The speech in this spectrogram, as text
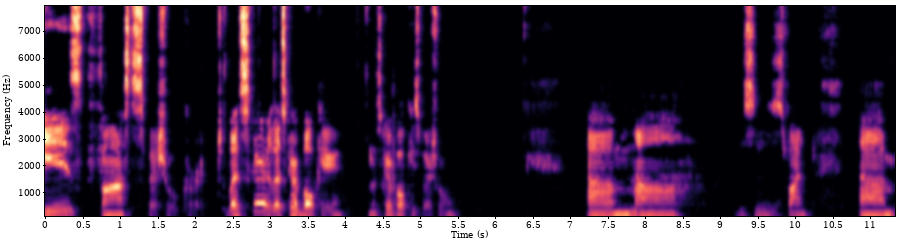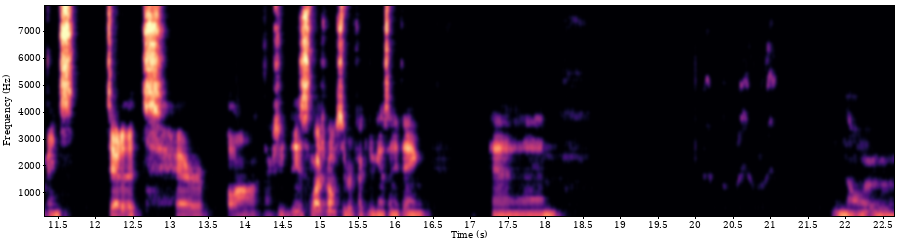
is fast special correct? Let's go. Let's go bulky. Let's go bulky special. Um, uh, this is fine. Um, instead of the Tera Blast, actually, is large Bomb super effective against anything? And no.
